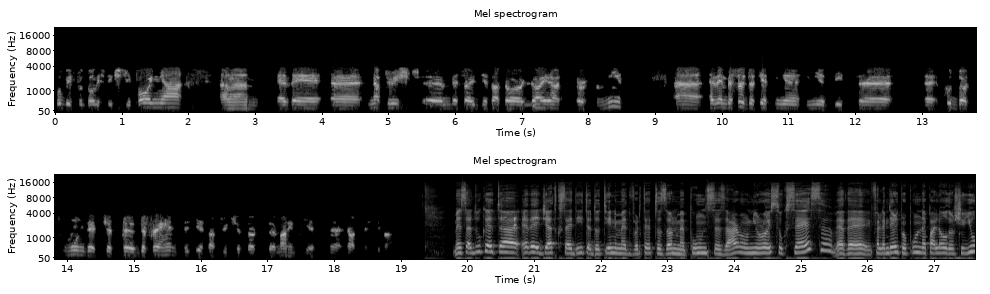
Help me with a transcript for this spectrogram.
klubit futbolistik Shqiponja, Edhe natyrisht besoj gjithë ato lojërat për fëmijët, edhe besoj do të jetë një një ditë ku do të mundet që të dëfrehen të gjithë aty që do të marrin pjesë në atë festival. Me sa duket edhe gjatë kësaj dite do të jeni me të vërtetë të zënë me punë Sezar. Unë ju uroj sukses edhe faleminderit për punën e palodhur që ju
